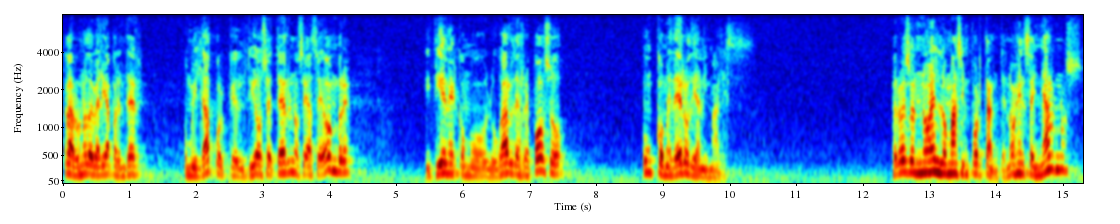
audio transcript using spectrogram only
Claro, uno debería aprender humildad porque el Dios eterno se hace hombre y tiene como lugar de reposo un comedero de animales. Pero eso no es lo más importante, no es enseñarnos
